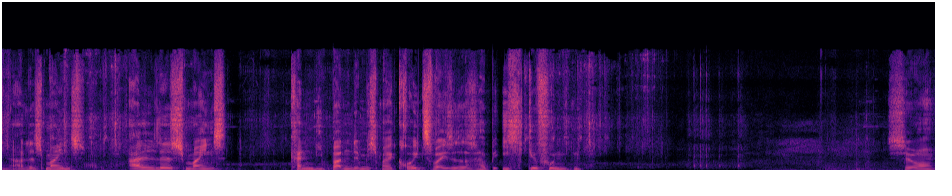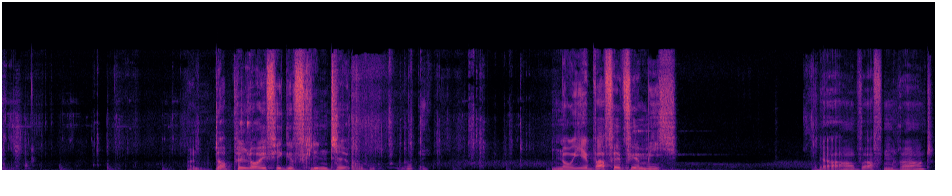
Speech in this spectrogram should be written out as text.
Ja, alles meins. Alles meins. Kann die Bande mich mal kreuzweise? Das habe ich gefunden. So. Doppelläufige Flinte. Uh, uh. Neue Waffe für mich. Ja, Waffenrad.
